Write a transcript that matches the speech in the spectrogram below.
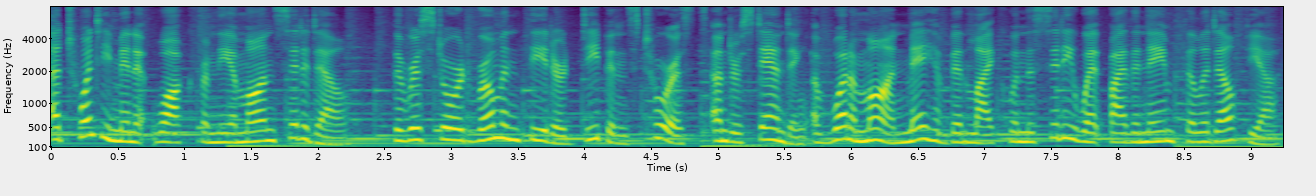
A 20-minute walk from the Amman Citadel, the restored Roman theater deepens tourists' understanding of what Amman may have been like when the city went by the name Philadelphia,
